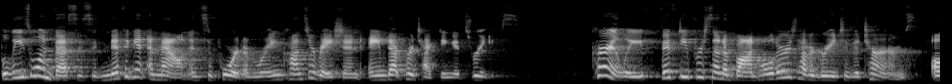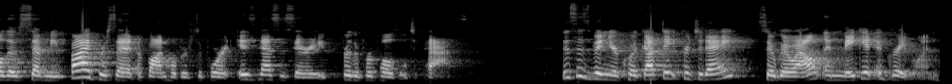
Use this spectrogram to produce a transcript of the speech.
Belize will invest a significant amount in support of marine conservation aimed at protecting its reefs. Currently, 50% of bondholders have agreed to the terms, although 75% of bondholder support is necessary for the proposal to pass. This has been your quick update for today, so go out and make it a great one.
